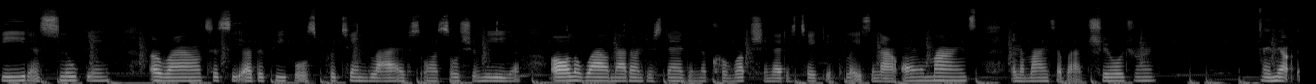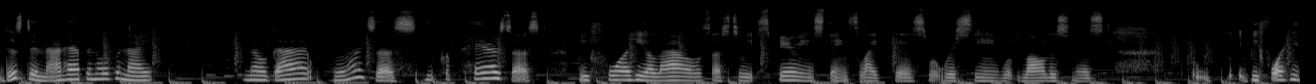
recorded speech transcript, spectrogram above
feed and snooping around to see other people's pretend lives on social media, all the while not understanding the corruption that is taking place in our own minds and the minds of our children. And now, this did not happen overnight. You know, God warns us, He prepares us before He allows us to experience things like this, what we're seeing with lawlessness before he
